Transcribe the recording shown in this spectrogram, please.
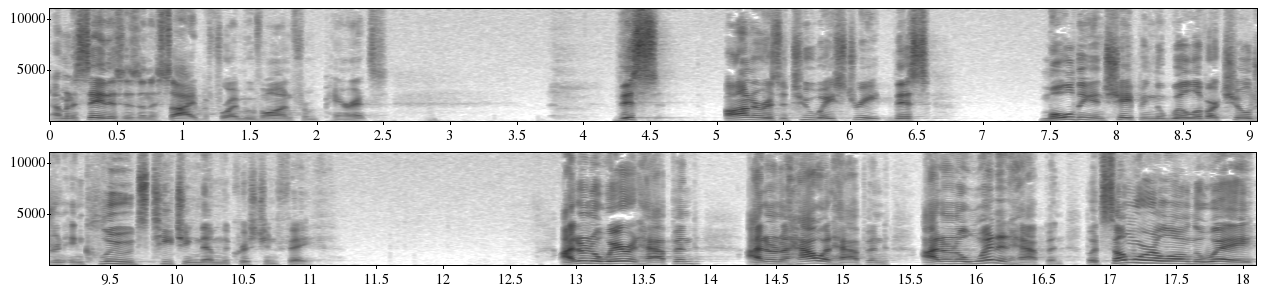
I'm going to say this as an aside before I move on from parents. This honor is a two way street. This molding and shaping the will of our children includes teaching them the Christian faith. I don't know where it happened. I don't know how it happened. I don't know when it happened. But somewhere along the way,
